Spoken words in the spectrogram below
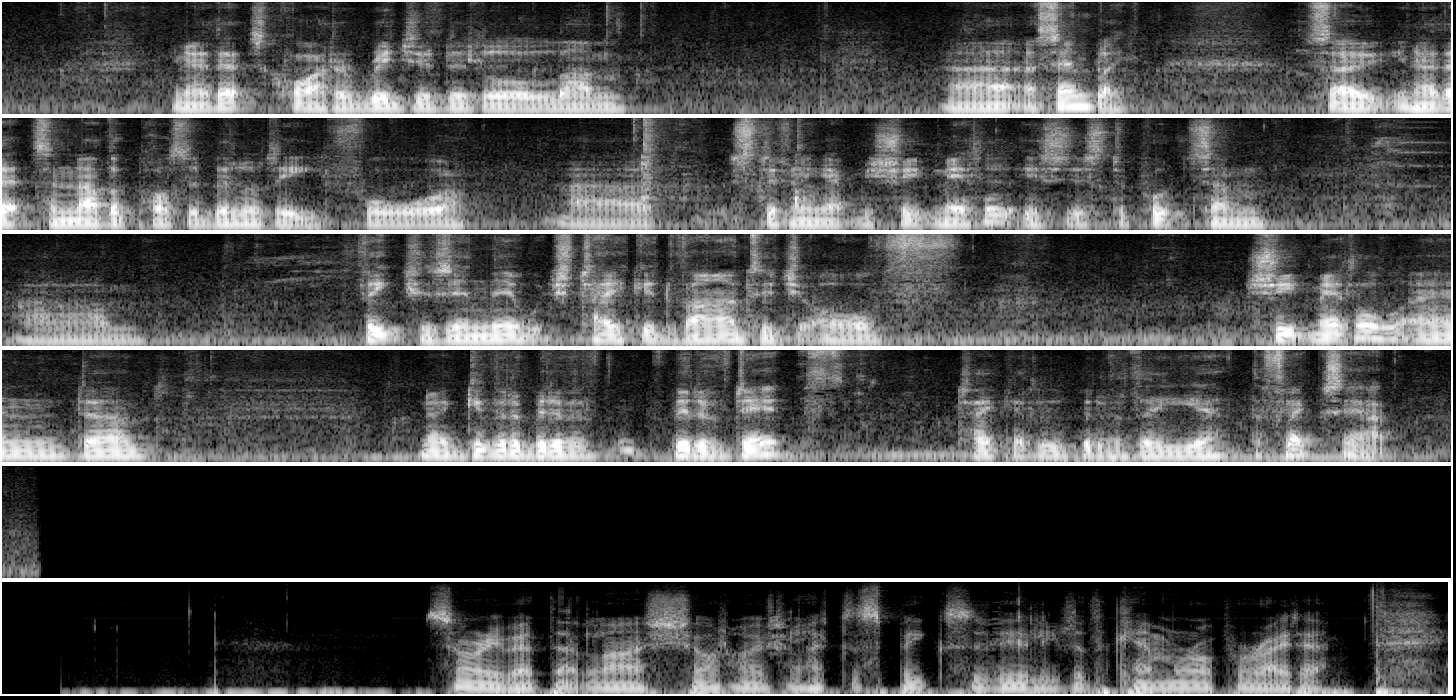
you know that's quite a rigid little um, uh, assembly. So you know that's another possibility for uh, stiffening up your sheet metal is just to put some um, features in there which take advantage of sheet metal and uh, you know, give it a bit of bit of depth, take a little bit of the uh, the flex out. Sorry about that last shot, I shall have to speak severely to the camera operator.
